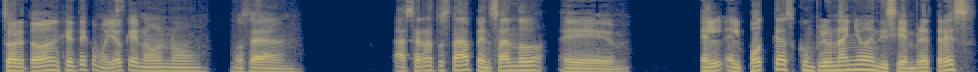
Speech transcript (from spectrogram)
Sobre todo en gente como yo que no, no, o sea, hace rato estaba pensando, eh, el, el podcast cumplió un año en diciembre 3.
